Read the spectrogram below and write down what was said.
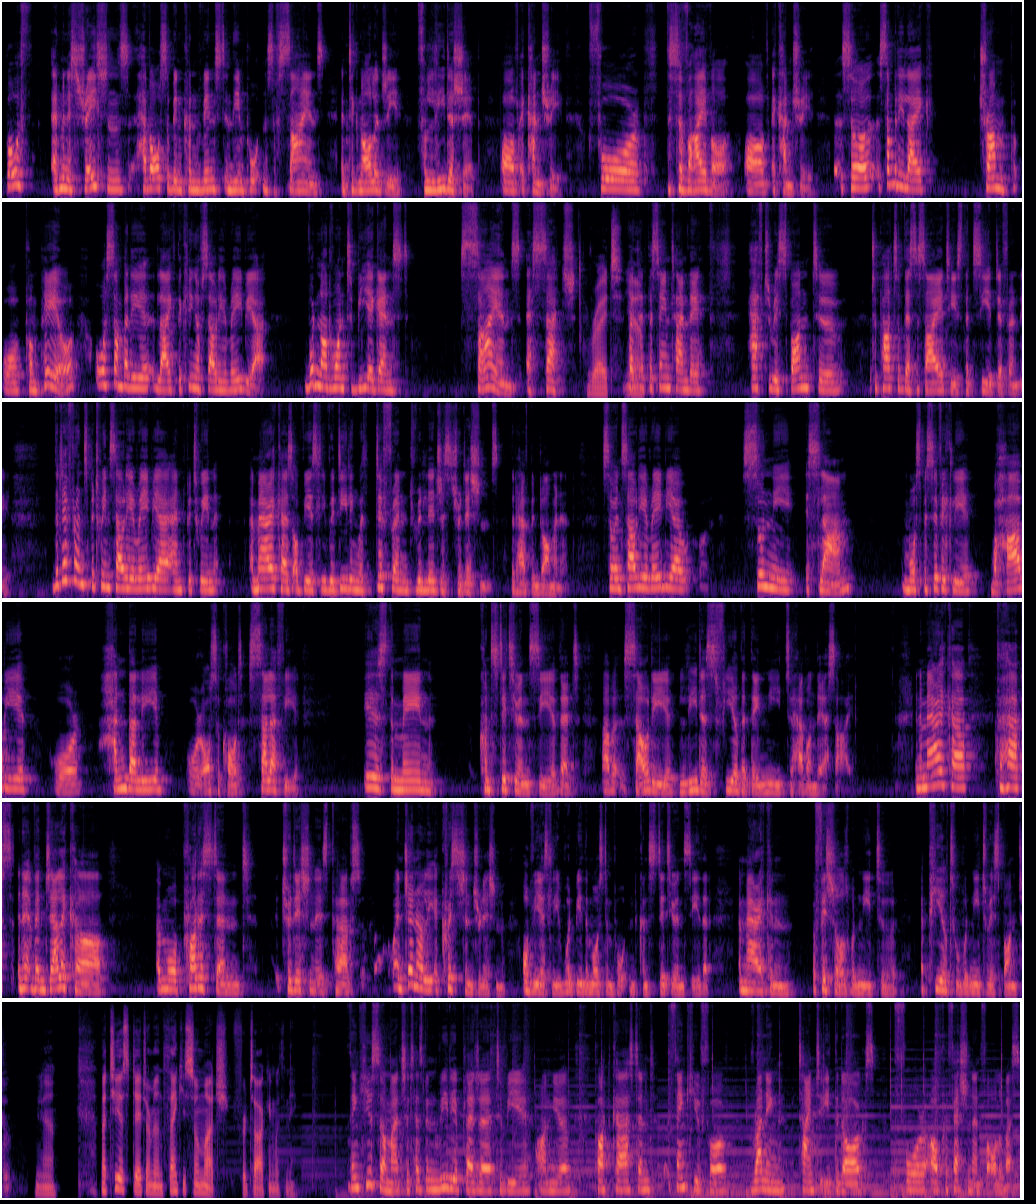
both administrations have also been convinced in the importance of science and technology for leadership of a country, for the survival of a country. So somebody like Trump or Pompeo or somebody like the King of Saudi Arabia would not want to be against science as such. Right. Yeah. But at the same time, they have to respond to to parts of their societies that see it differently. The difference between Saudi Arabia and between America is obviously we're dealing with different religious traditions that have been dominant. So in Saudi Arabia, Sunni Islam, more specifically Wahhabi or Hanbali, or also called Salafi, is the main constituency that uh, Saudi leaders feel that they need to have on their side. In America, perhaps an evangelical a more Protestant tradition is perhaps, and generally a Christian tradition, obviously, would be the most important constituency that American officials would need to appeal to, would need to respond to. Yeah. Matthias Determann, thank you so much for talking with me. Thank you so much. It has been really a pleasure to be on your podcast, and thank you for running Time to Eat the Dogs for our profession and for all of us.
